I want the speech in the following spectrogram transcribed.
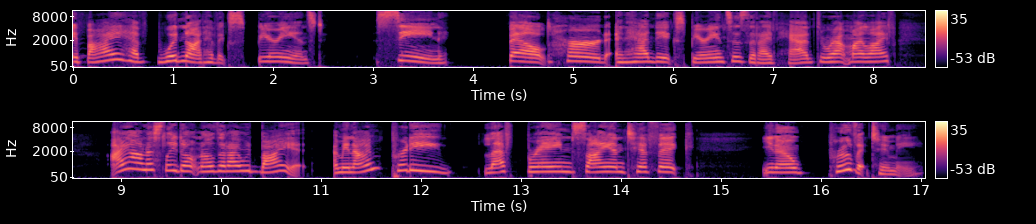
if I have would not have experienced, seen, felt, heard, and had the experiences that I've had throughout my life, I honestly don't know that I would buy it. I mean, I'm pretty left brain scientific, you know, prove it to me.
